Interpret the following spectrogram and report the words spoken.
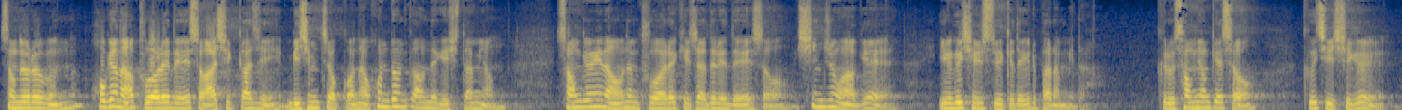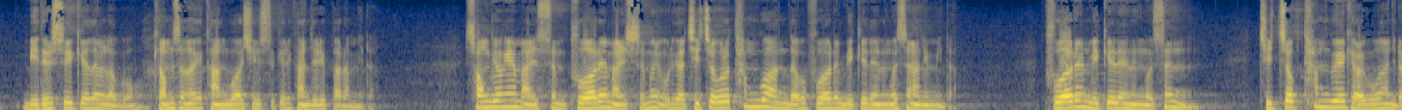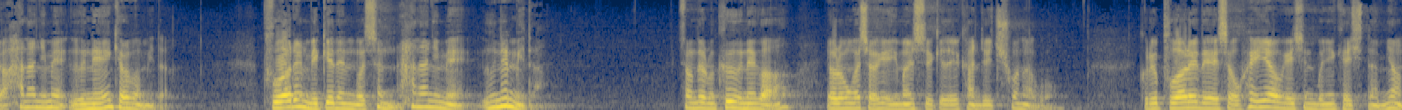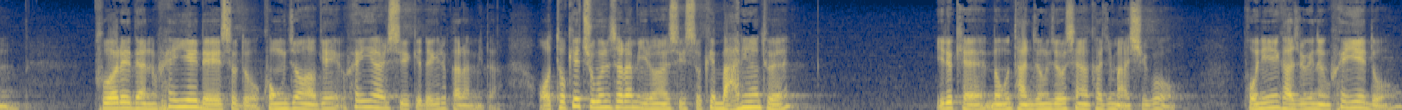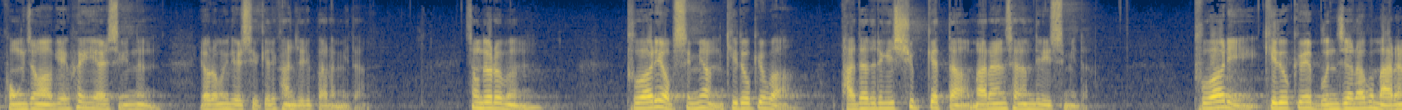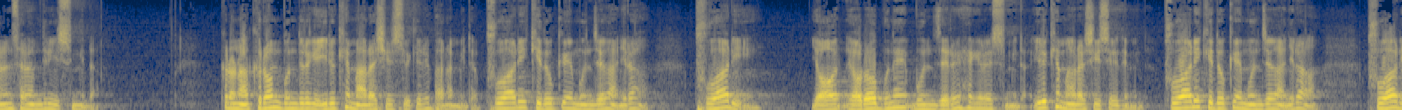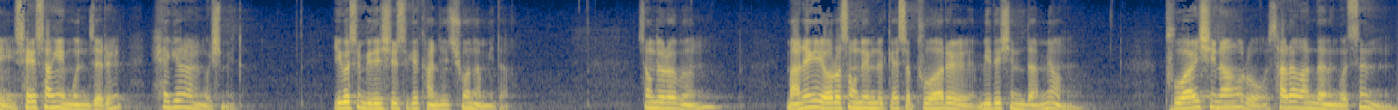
성도 여러분, 혹여나 부활에 대해서 아직까지 미심쩍거나 혼돈 가운데 계시다면 성경에 나오는 부활의 기사들에 대해서 신중하게 읽으실 수 있게 되기를 바랍니다. 그리고 성령께서 그 지식을 믿을 수 있게 해달라고 겸손하게 강구하실 수 있기를 간절히 바랍니다. 성경의 말씀, 부활의 말씀을 우리가 지적으로 탐구한다고 부활을 믿게 되는 것은 아닙니다. 부활을 믿게 되는 것은 지적 탐구의 결과가 아니라 하나님의 은혜의 결과입니다. 부활을 믿게 되는 것은 하나님의 은혜입니다. 성도 여러분, 그 은혜가 여러분과 저에게 임할 수 있게 될 간절히 축원하고 그리고 부활에 대해서 회의하고 계신 분이 계시다면 부활에 대한 회의에 대해서도 공정하게 회의할 수 있게 되기를 바랍니다. 어떻게 죽은 사람이 일어날 수 있어? 그게 말이나 돼? 이렇게 너무 단정적으로 생각하지 마시고 본인이 가지고 있는 회의에도 공정하게 회의할 수 있는 여러분이 될 수 있기를 간절히 바랍니다. 성도 여러분, 부활이 없으면 기독교가 받아들이기 쉽겠다 말하는 사람들이 있습니다. 부활이 기독교의 문제라고 말하는 사람들이 있습니다. 그러나 그런 분들에게 이렇게 말하실 수 있기를 바랍니다. 부활이 기독교의 문제가 아니라 부활이 여, 러분의 문제를 해결했습니다. 이렇게 말할 수 있어야 됩니다. 부활이 기독교의 문제가 아니라 부활이 세상의 문제를 해결하는 것입니다. 이것을 믿으실 수 있게 간절히 추원합니다. 성도 여러분, 만약에 여러 성도님들께서 부활을 믿으신다면 부활 신앙으로 살아간다는 것은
